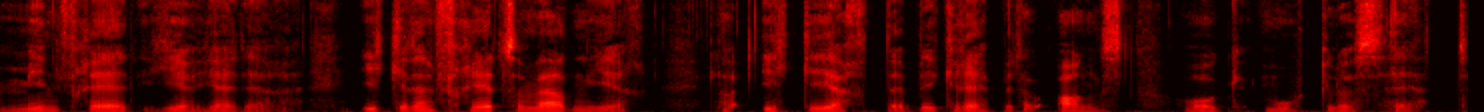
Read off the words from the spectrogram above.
min fred gir jeg dere, ikke den fred som verden gir. La ikke hjertet bli grepet av angst og motløshet.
